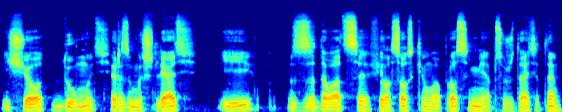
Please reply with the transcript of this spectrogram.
еще думать, размышлять и задаваться философскими вопросами, обсуждать это,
